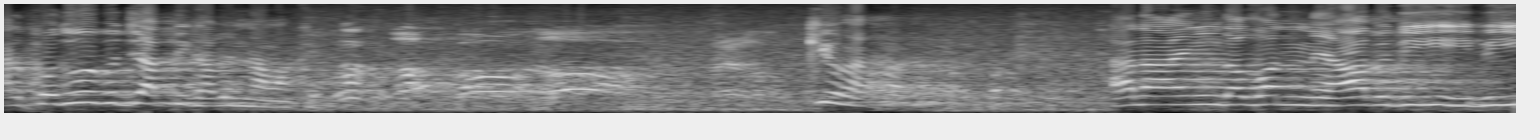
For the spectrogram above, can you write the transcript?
আর কদু বুঝছে আপনি খাবেন না আমাকে। কি হয়? আনা আবদি বি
